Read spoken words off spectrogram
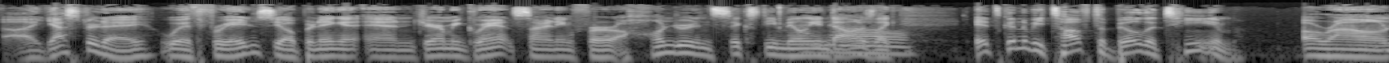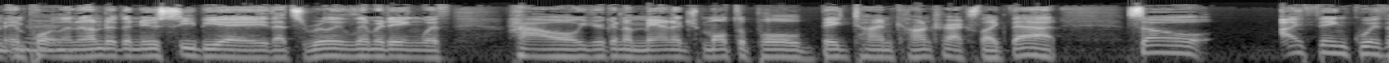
uh, yesterday with free agency opening and, and Jerami Grant signing for 160 million dollars. Like it's going to be tough to build a team around in Portland under the new CBA that's really limiting with how you're going to manage multiple big time contracts like that. So I think with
